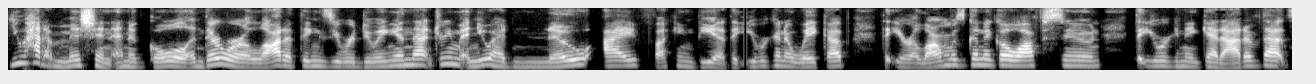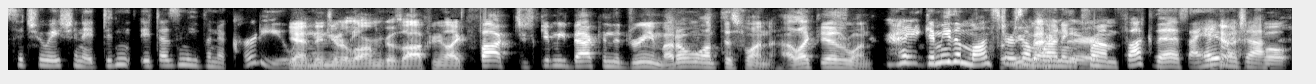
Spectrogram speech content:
you had a mission and a goal, and there were a lot of things you were doing in that dream, and you had no I fucking idea that you were gonna wake up, that your alarm was gonna go off soon, that you were gonna get out of that situation. It didn't, it doesn't even occur to you. yeah, and then your alarm goes off, and you're like, "Fuck! Just give me back in the dream. I don't want this one. I like the other one." Right? Give me the monsters me I'm running there. from. Fuck this. I hate my job. Well,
